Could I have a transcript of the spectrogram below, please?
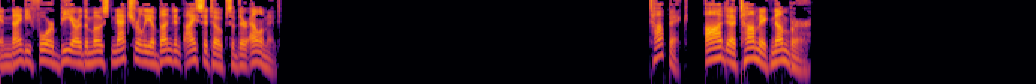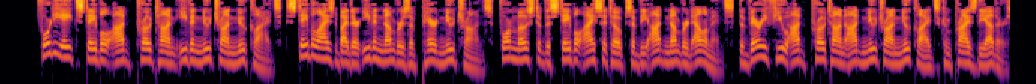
and 94 b are the most naturally abundant isotopes of their element. Odd atomic number 48 stable odd proton even neutron nuclides, stabilized by their even numbers of paired neutrons, form most of the stable isotopes of the odd-numbered elements, the very few odd proton odd neutron nuclides comprise the others.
